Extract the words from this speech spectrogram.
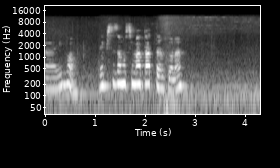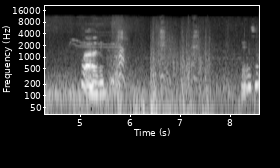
Aí, bom, nem precisamos se matar tanto, né? Suave. Beleza.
